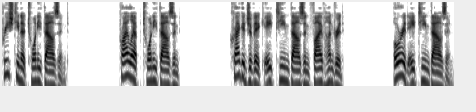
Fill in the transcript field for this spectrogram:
Pristina 20,000 Prilep 20,000 Kragujevac 18,500 Ohrid 18,000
